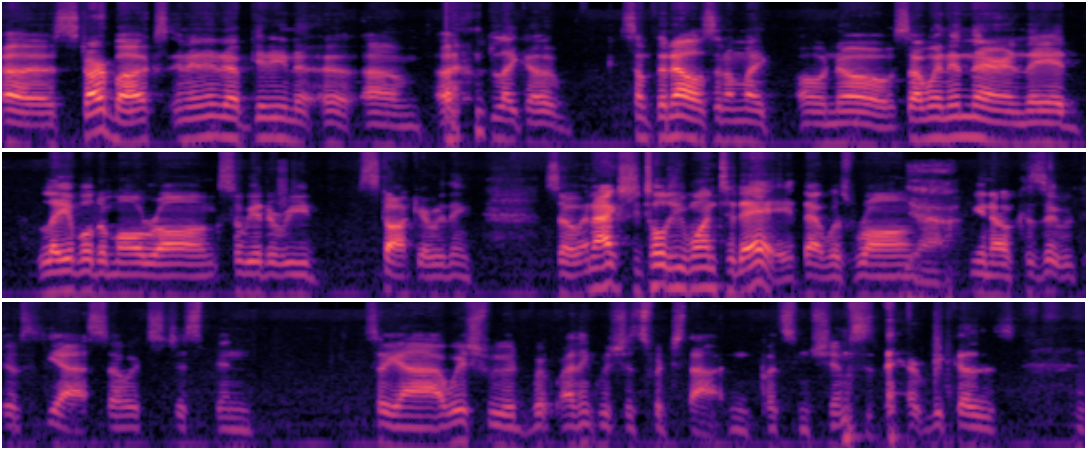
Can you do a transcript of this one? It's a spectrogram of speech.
uh, Starbucks and I ended up getting a, a, um, a, like a something else, and I'm like, oh no! So I went in there and they had labeled them all wrong, so we had to restock everything. So and I actually told you one today that was wrong, Yeah. you know, because it, was- it was yeah. So it's just been, so yeah. I wish we would. I think we should switch that and put some shims in there because hmm.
